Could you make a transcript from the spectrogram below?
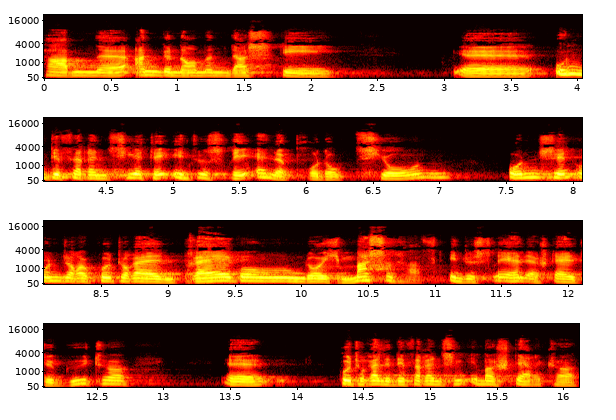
haben äh, angenommen, dass die äh, undifferenzierte industrielle Produktion uns in unserer kulturellen Prägung durch massenhaft industriell erstellte Güter äh, kulturelle Differenzen immer stärker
